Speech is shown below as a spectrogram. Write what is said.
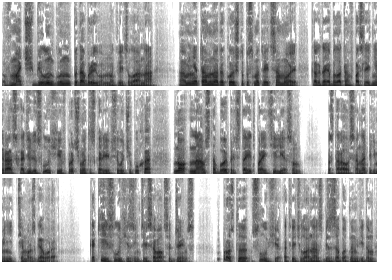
«В матч Белунгун под обрывом», — ответила она. «А мне там надо кое-что посмотреть самой. Когда я была там в последний раз, ходили слухи, впрочем, это, скорее всего, чепуха, но нам с тобой предстоит пройти лесом». Постаралась она переменить тему разговора. «Какие слухи?» — заинтересовался Джеймс. «Просто слухи», — ответила она с беззаботным видом.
